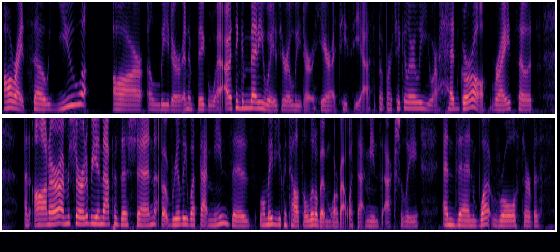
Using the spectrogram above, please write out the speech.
All right, so you are a leader in a big way. I think in many ways you're a leader here at TCS, but particularly you are head girl, right? So it's an honor, I'm sure, to be in that position. But really, what that means is well, maybe you can tell us a little bit more about what that means actually. And then what role service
